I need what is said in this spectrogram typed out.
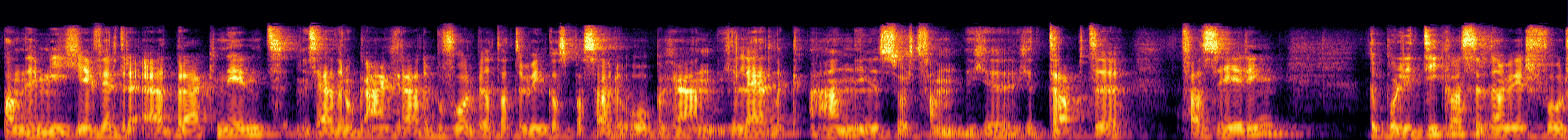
pandemie geen verdere uitbraak neemt. Zij hadden ook aangeraden bijvoorbeeld dat de winkels pas zouden opengaan geleidelijk aan in een soort van getrapte fasering. De politiek was er dan weer voor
